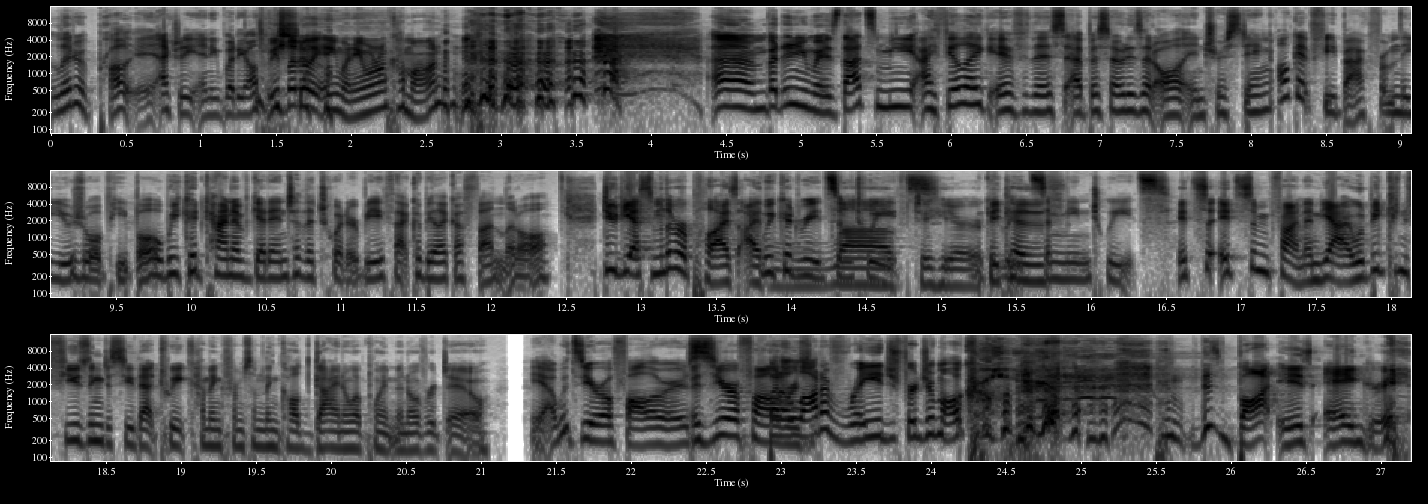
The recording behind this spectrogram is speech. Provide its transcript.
literally probably actually anybody on the We literally, anyone, anyone want to come on? Um, but anyways, that's me. I feel like if this episode is at all interesting, I'll get feedback from the usual people. We could kind of get into the Twitter beef. That could be like a fun little. Dude, yeah, some of the replies I We could read some tweets to hear We could read because some mean tweets. it's it's some fun. And yeah, it would be confusing to see that tweet coming from something called gyno appointment overdue. Yeah, with zero followers. Zero followers. But a lot of rage for Jamal Crawford. this bot is angry.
